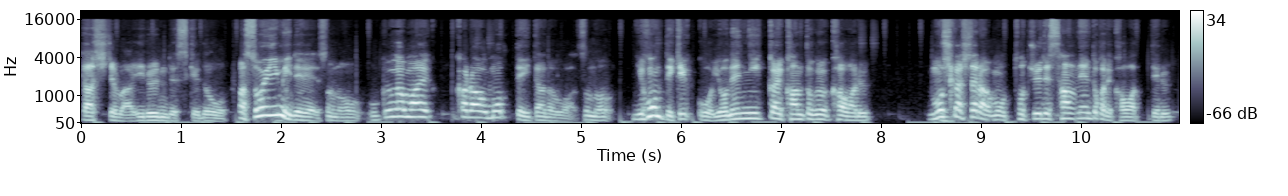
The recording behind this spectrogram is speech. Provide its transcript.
出してはいるんですけど、まあ、そういう意味で、その、僕が前から思っていたのは、その、日本って結構4年に1回監督が変わる。もしかしたらもう途中で3年とかで変わってる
